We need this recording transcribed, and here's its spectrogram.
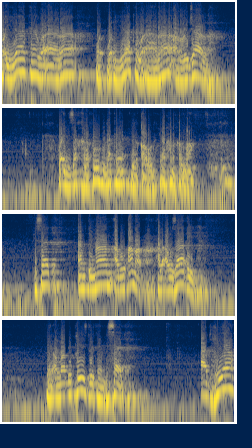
وإياك وآراء وإياك وآراء الرجال وإن زخرفوه لك بالقول يرحمك الله He said, and Imam Abu Amr al-Awza'i, may Allah be pleased with him, said, adhere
